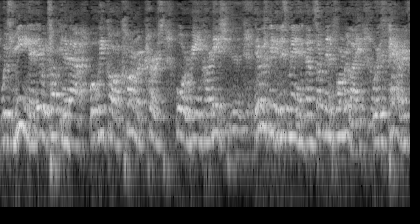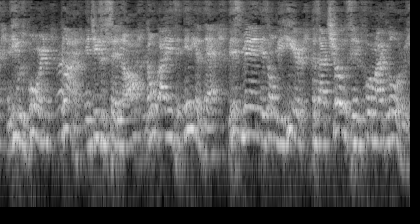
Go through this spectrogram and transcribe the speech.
which meaning that they were talking about what we call karma curse or reincarnation. They were thinking this man had done something in his former life or his parents and he was born blind. And Jesus said, no, don't buy into any of that. This man is only here because I chose him for my glory.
